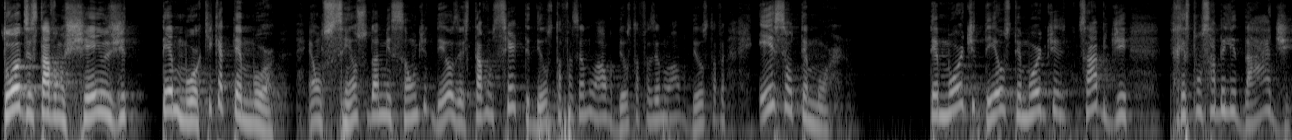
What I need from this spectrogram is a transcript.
Todos estavam cheios de temor. O que é temor? É um senso da missão de Deus. Eles estavam certos, Deus está fazendo algo, Deus está fazendo algo, Deus está. Esse é o temor. Temor de Deus, temor de, sabe, de responsabilidade.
